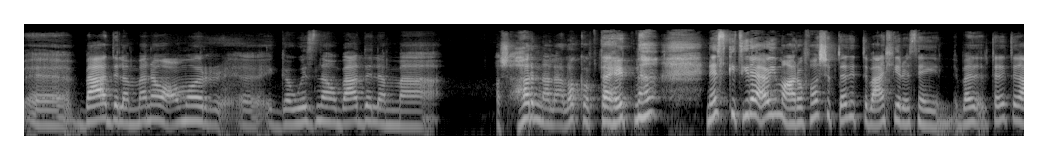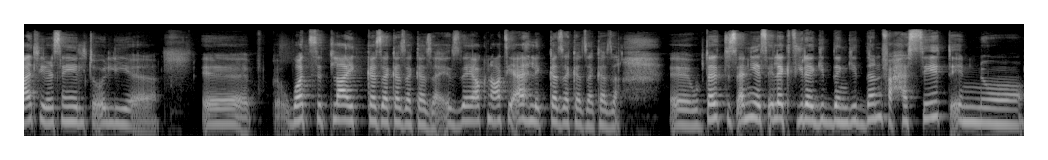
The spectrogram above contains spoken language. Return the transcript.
آه، بعد لما أنا وعمر آه، اتجوزنا وبعد لما أشهرنا العلاقة بتاعتنا ناس كتيرة قوي ما اعرفهاش ابتدت تبعت لي رسائل ابتدت تبعت لي رسائل تقول لي what's it like كذا كذا كذا إزاي أقنعتي أهلك كذا كذا كذا. آه، وابتدت تسألني أسئلة كتيرة جدا جدا فحسيت إنه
